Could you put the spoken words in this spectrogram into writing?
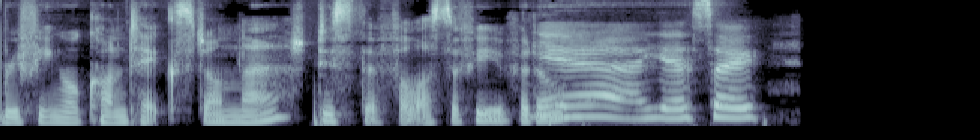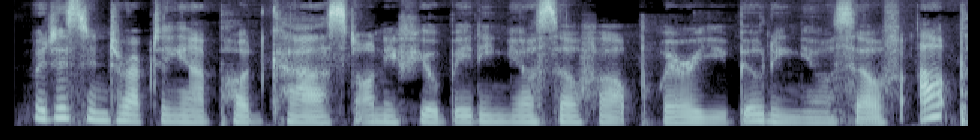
riffing or context on that? Just the philosophy of it all? Yeah, yeah. So We're just interrupting our podcast on if you're beating yourself up, where are you building yourself up?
